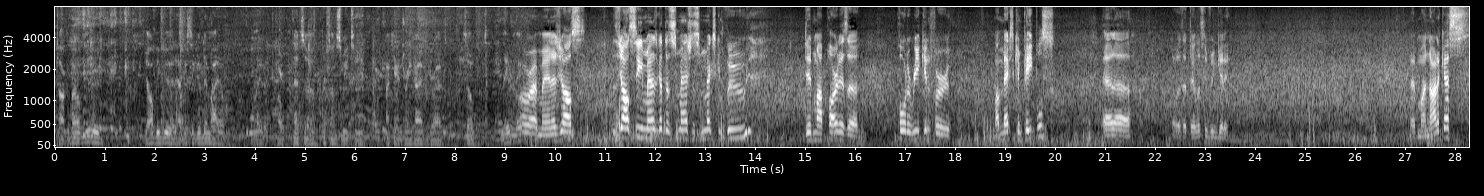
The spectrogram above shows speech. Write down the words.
Talk about good. Y'all be good. Happy to good day, Mayo later. Oh, that's uh, that's unsweet to you. I can't drink. I have to drive. So later. later. All right, man. As y'all, as y'all see, man, I just got to smash this Mexican food. Did my part as a Puerto Rican for my Mexican peoples. And uh, what was that there? Let's see if we can get it. At Monauticas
